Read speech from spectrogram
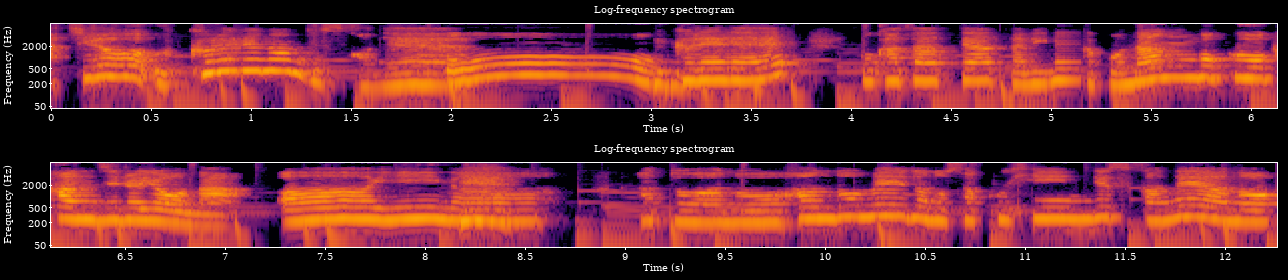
あちらはウクレレなんですかね。ウクレレ？も飾ってあったり、なんかこう南国を感じるような、あー、いいなあとあの、ハンドメイドの作品ですかね。あの、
